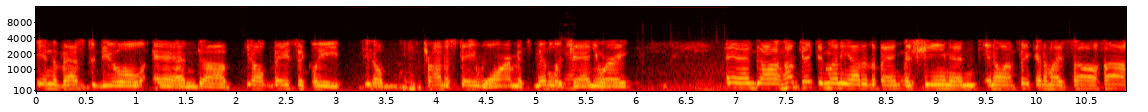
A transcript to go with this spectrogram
in the vestibule, and uh, you know, basically, you know, trying to stay warm. It's middle of January, and uh, I'm taking money out of the bank machine, and you know, I'm thinking to myself, ah,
